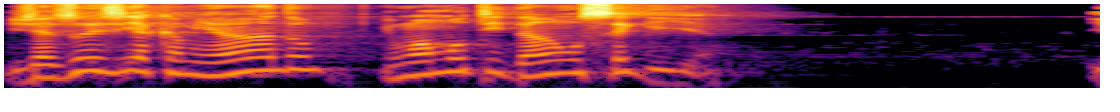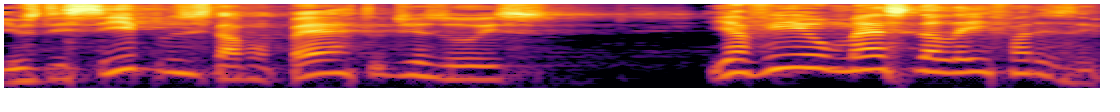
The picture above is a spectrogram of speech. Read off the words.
Jesus ia caminhando e uma multidão o seguia. E os discípulos estavam perto de Jesus. E havia o mestre da lei fariseu.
